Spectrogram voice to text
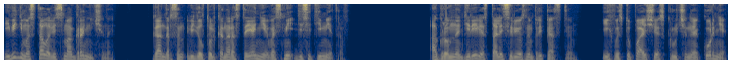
и, видимо, стала весьма ограниченной. Гандерсон видел только на расстоянии 8-10 метров. Огромные деревья стали серьезным препятствием. Их выступающие скрученные корни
